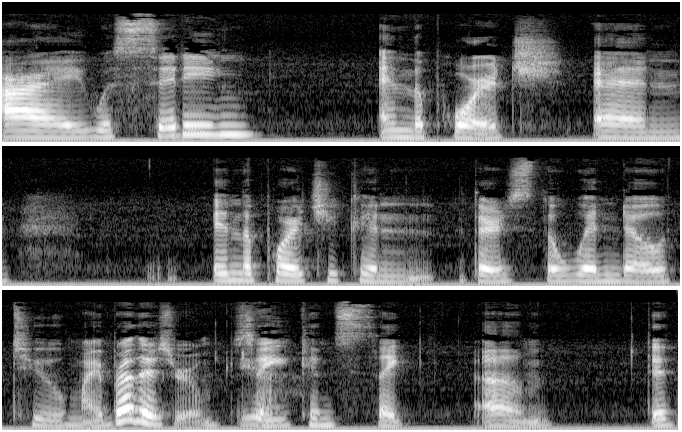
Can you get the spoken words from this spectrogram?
i was sitting in the porch and in the porch you can there's the window to my brother's room. So Yeah. you can like um th-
